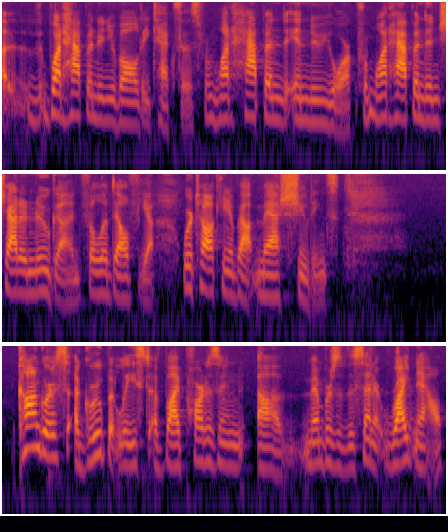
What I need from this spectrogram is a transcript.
uh, what happened in Uvalde, Texas, from what happened in New York, from what happened in Chattanooga and Philadelphia. We're talking about mass shootings. Congress, a group at least of bipartisan uh, members of the Senate right now,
